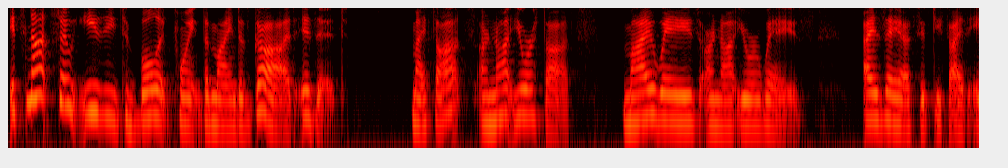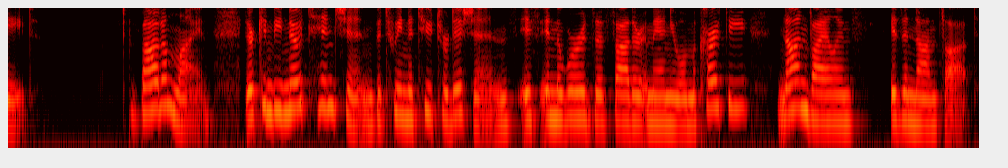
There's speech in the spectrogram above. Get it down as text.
It's not so easy to bullet point the mind of God, is it? My thoughts are not your thoughts. My ways are not your ways. Isaiah 55 8. Bottom line, there can be no tension between the two traditions if, in the words of Father Emmanuel McCarthy, nonviolence is a non thought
